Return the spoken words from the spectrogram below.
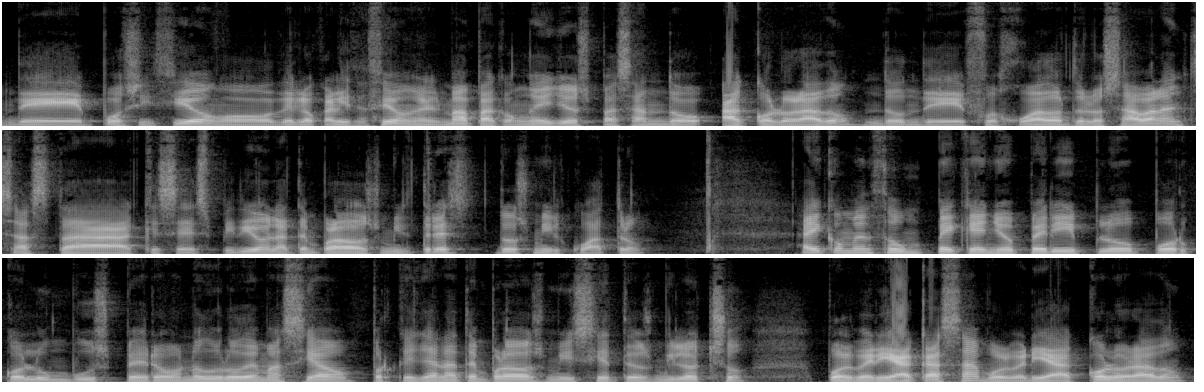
de posición o de localización en el mapa con ellos, pasando a Colorado, donde fue jugador de los Avalanche hasta que se despidió en la temporada 2003-2004. Ahí comenzó un pequeño periplo por Columbus, pero no duró demasiado, porque ya en la temporada 2007-2008 volvería a casa, volvería a Colorado,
